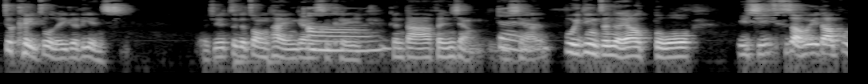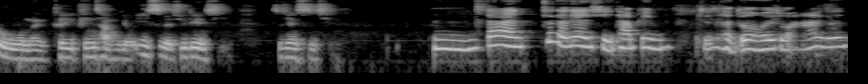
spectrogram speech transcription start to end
就可以做的一个练习。我觉得这个状态应该是可以哦跟大家分享一下不一定真的要多，与其迟早会遇到，不如我们可以平常有意识的去练习这件事情。嗯，当然，这个练习它并就是很多人会说啊，可是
